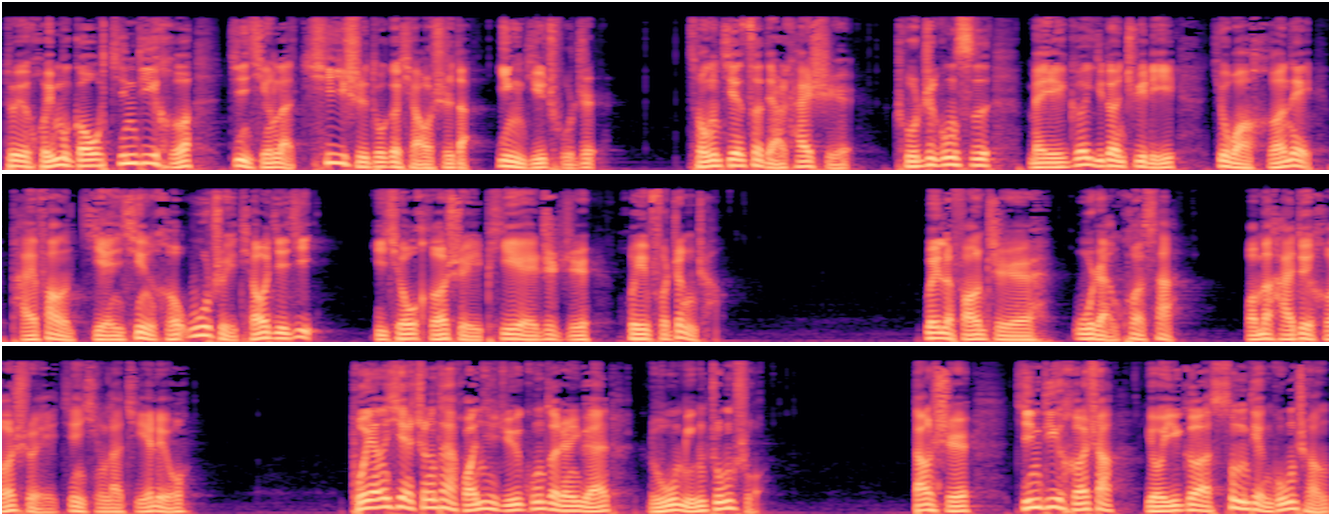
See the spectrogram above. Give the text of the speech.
对回木沟金堤河进行了七十多个小时的应急处置，从监测点开始，处置公司每隔一段距离就往河内排放碱性和污水调节剂，以求河水 pH 值恢复正常。为了防止污染扩散，我们还对河水进行了截流。濮阳县生态环境局工作人员卢明忠说：“当时金堤河上有一个送电工程。”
